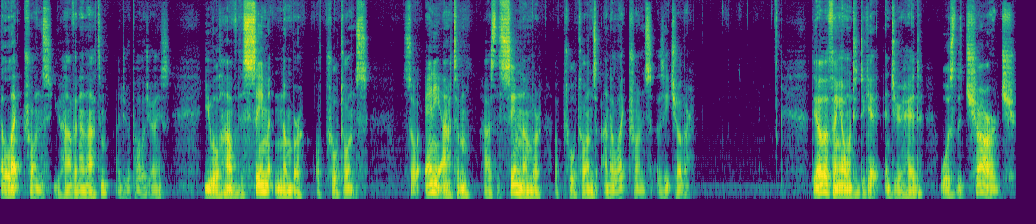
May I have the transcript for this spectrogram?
electrons you have in an atom, I do apologise, you will have the same number of protons. So any atom has the same number of protons and electrons as each other. The other thing I wanted to get into your head was the charge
